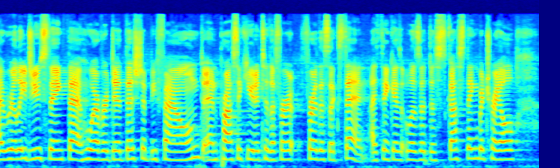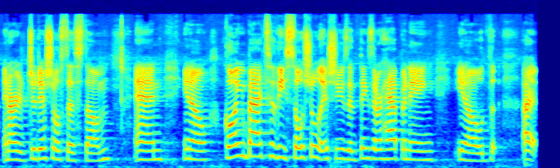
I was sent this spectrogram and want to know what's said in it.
I really do think that whoever did this should be found and prosecuted to the fur- furthest extent. I think it was a disgusting betrayal in our judicial system. And, you know, going back to these social issues and things that are happening, you know, I,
